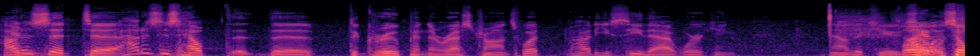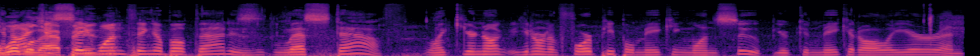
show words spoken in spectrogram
How And- does it? Uh, how does this help the, the the group and the restaurants? What? How do you see that working? Now that you. Well, so, so can what I will just happen? say one thing about that is less staff. Like you're not, you don't have four people making one soup. You can make it all year, and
